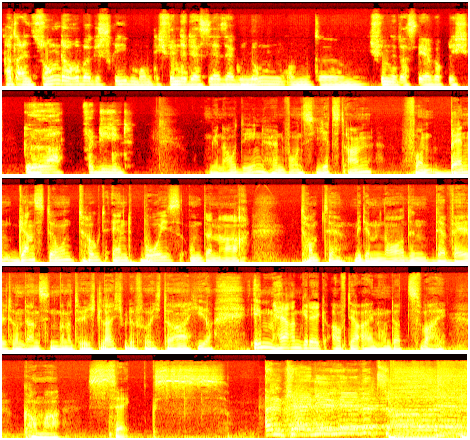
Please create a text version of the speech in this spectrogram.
hat einen Song darüber geschrieben und ich finde, der ist sehr, sehr gelungen und ähm, ich finde, dass der wirklich Gehör verdient. Genau den hören wir uns jetzt an von Ben Gunstone, Toad and Boys und danach Tomte mit dem Norden der Welt. Und dann sind wir natürlich gleich wieder für euch da, hier im Herrengedeck auf der 102,6. And can you hear Sole.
